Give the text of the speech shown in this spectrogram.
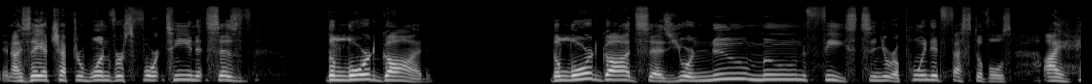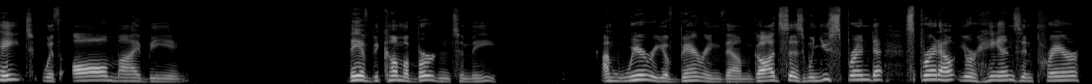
In Isaiah chapter 1, verse 14, it says, The Lord God, the Lord God says, Your new moon feasts and your appointed festivals I hate with all my being. They have become a burden to me. I'm weary of bearing them. God says, When you spread, spread out your hands in prayer,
